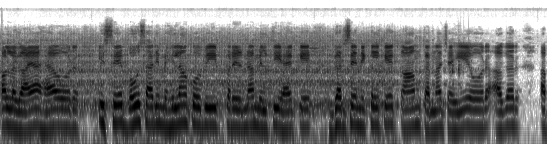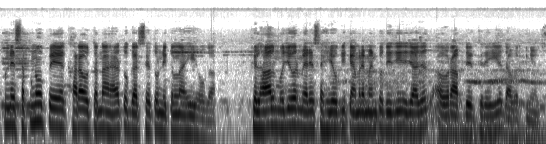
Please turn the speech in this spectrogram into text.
लगाया है और इससे बहुत सारी महिलाओं को भी प्रेरणा मिलती है कि घर से निकल के काम करना चाहिए और अगर अपने सपनों पे खरा उतरना है तो घर से तो निकलना ही होगा। फ़िलहाल मुझे और मेरे सहयोगी कैमरामैन को दीजिए इजाज़त और आप देखते रहिए दावर की न्यूज़।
